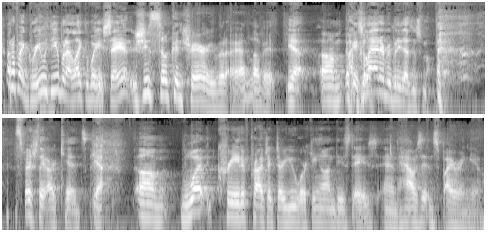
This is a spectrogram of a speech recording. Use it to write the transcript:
I don't know if I agree with you, but I like the way you say it. she's so contrary, but I, I love it." Yeah. Um, okay, I'm so- glad everybody doesn't smoke. especially our kids. Yeah. Um, what creative project are you working on these days, and how is it inspiring you?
